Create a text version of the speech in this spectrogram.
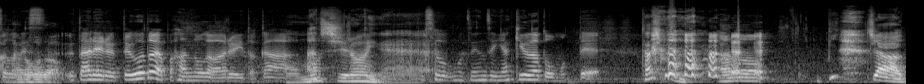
そうですなるほど。打たれるっていうことはやっぱ反応が悪いとか。面白いね。あそうもう全然野球だと思って。確かに。あの ピッチャー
